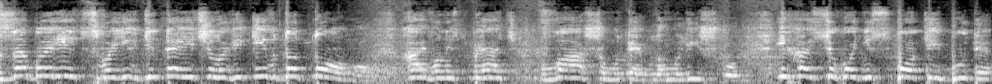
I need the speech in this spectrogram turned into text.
Заберіть своїх дітей і чоловіків додому. Хай вони сплять в вашому теплому ліжку. І хай сьогодні спокій буде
